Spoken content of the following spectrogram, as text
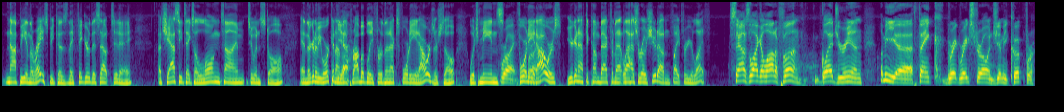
not be in the race because they figure this out today. A chassis takes a long time to install, and they're going to be working on Yeah. that probably for the next 48 hours or so, which means Right, 48 right. hours, you're going to have to come back for that last row shootout and fight for your life. Sounds like a lot of fun. Glad you're in. Let me uh, thank Greg Rakestraw and Jimmy Cook for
